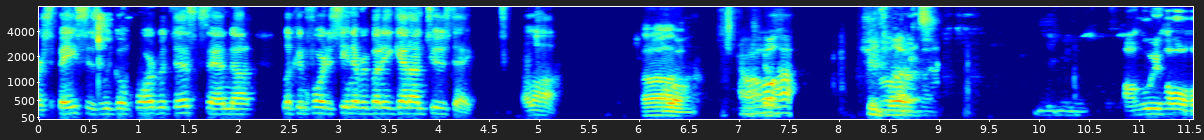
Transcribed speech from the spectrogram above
our space as we go forward with this. And uh, looking forward to seeing everybody again on Tuesday. Aloha. Oh, Aloha. Shoot A hui hou.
